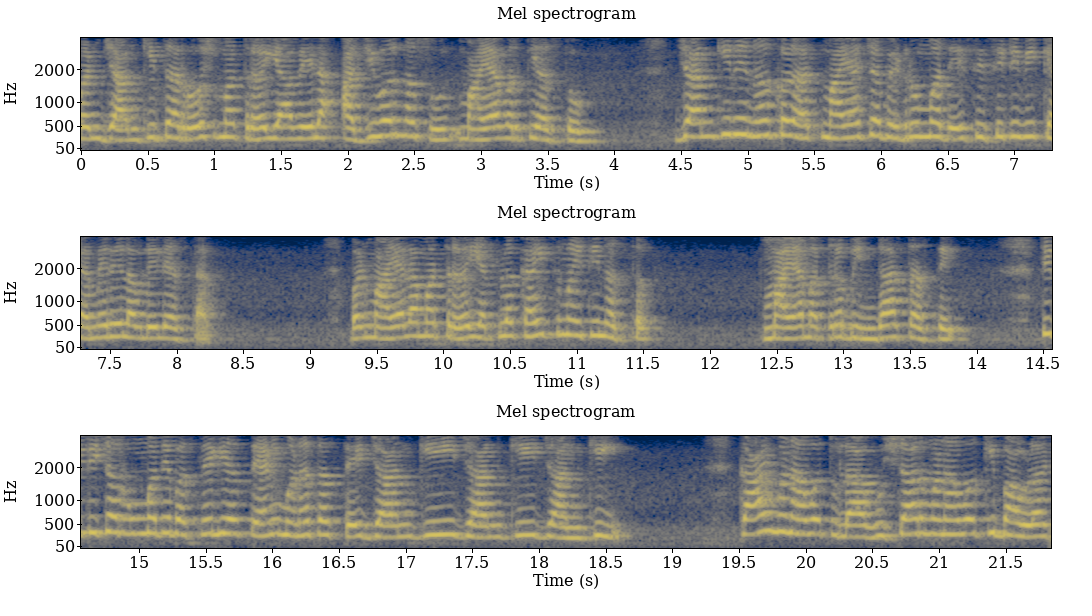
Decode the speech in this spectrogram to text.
पण जानकीचा रोष मात्र यावेळेला आजीवर नसून मायावरती असतो. जानकीने न कळत मायाच्या बेडरूममध्ये सी सी टी व्ही कॅमेरे लावलेले असतात. पण मायाला मात्र यातलं काहीच माहिती नसतं. माया मात्र बिनधास्त असते. ती तिच्या रूममध्ये बसलेली असते आणि म्हणत असते जानकी जानकी जानकी. काय म्हणावं तुला? हुशार म्हणावं की बावळट?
